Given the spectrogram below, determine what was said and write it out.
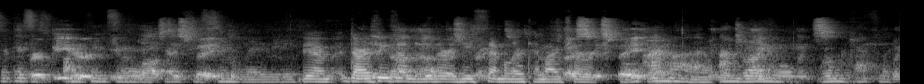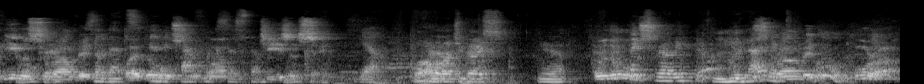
So this Where is Peter Arkansas, even lost his faith. Similarity. Yeah, He Darcy's a not loser and he's similar to my confess his church. faith I'm a, the I'm trying Roman, moments Roman Catholic. when he was surrounded So that's by in the those who Catholic mocked system. Jesus. Okay. Yeah. Well, I'll let you guys. Yeah. For Thanks, those Brody. who United. surrounded Ooh. Korah,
